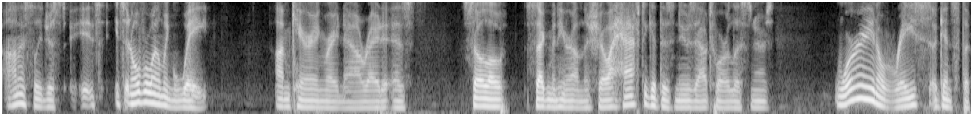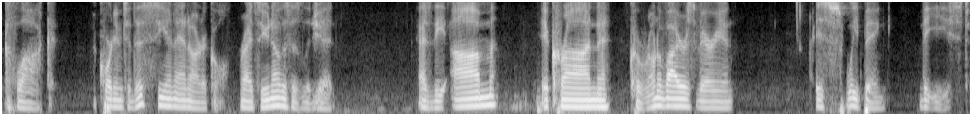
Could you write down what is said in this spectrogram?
honestly just it's it's an overwhelming weight I'm carrying right now, right? As solo segment here on the show, I have to get this news out to our listeners. We're in a race against the clock, according to this CNN article, right? So you know this is legit. As the Omicron coronavirus variant is sweeping the East.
